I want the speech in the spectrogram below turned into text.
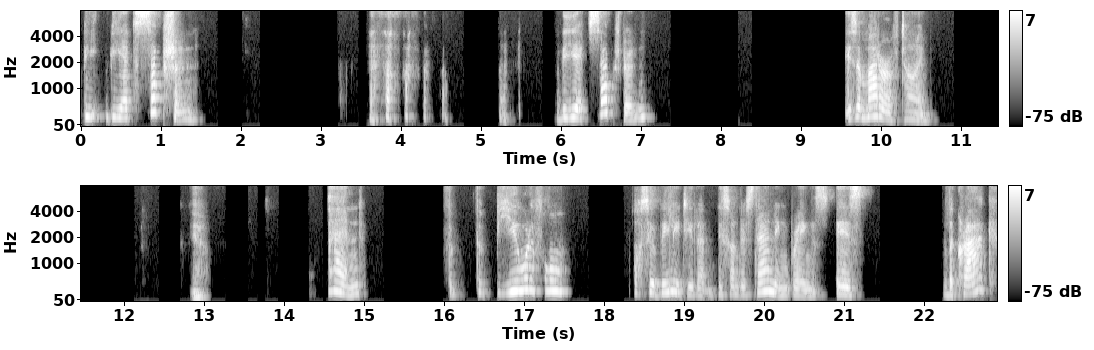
the, the exception, the exception is a matter of time. Yeah. And the, the beautiful possibility that this understanding brings is the crack.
